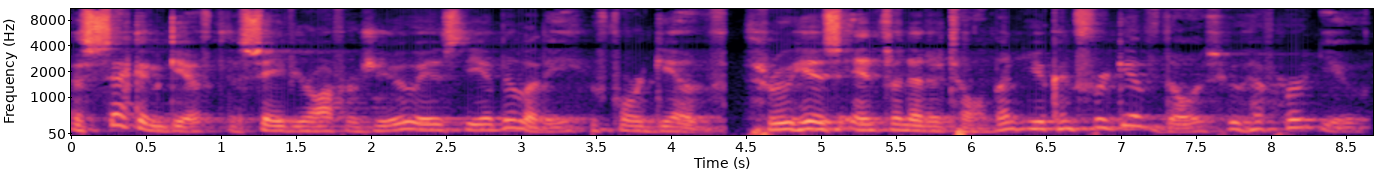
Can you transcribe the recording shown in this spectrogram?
A second gift the Savior offers you is the ability to forgive. Through His infinite atonement, you can forgive those who have hurt you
